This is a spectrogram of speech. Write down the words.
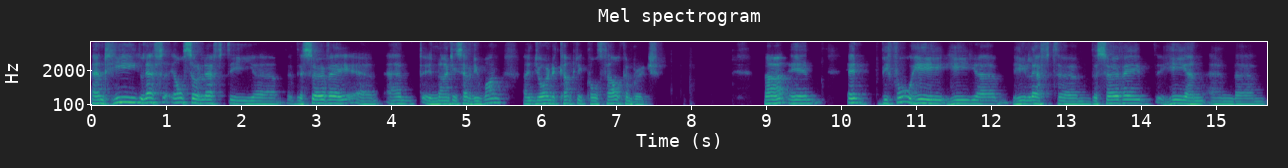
and he left, also left the, uh, the survey uh, and in 1971 and joined a company called Falconbridge. Now, in, in, before he, he, uh, he left um, the survey, he and, and um,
